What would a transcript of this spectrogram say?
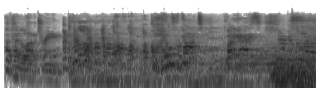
I've had a lot of training. oh, I almost forgot! Bye, guys!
